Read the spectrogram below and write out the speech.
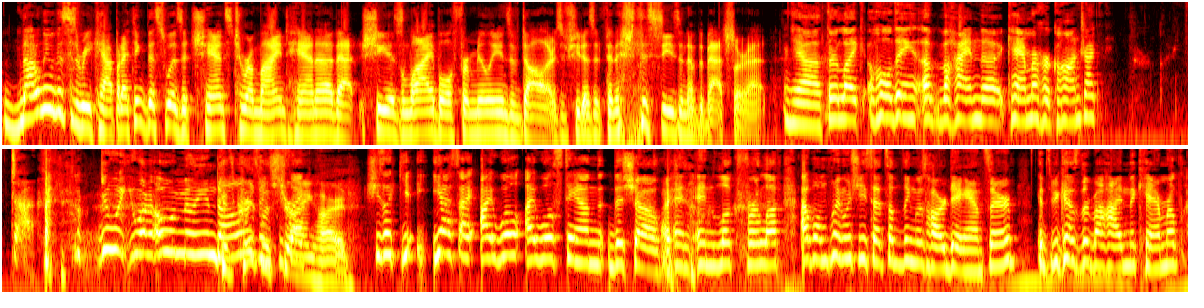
not only this is a recap, but I think this was a chance to remind Hannah that she is liable for millions of dollars if she doesn't finish this season of The Bachelorette. Yeah, they're like holding up behind the camera her contract. Do it. You want to owe a million dollars? Chris was she's trying like, hard. She's like, "Y- yes, I, I will, I will stay on the show and, and look for love. At one point, when she said something was hard to answer, it's because they're behind the camera.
